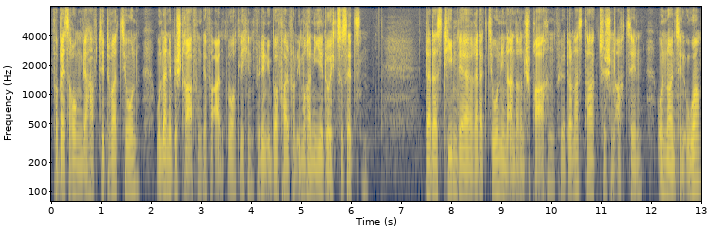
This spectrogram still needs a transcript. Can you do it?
Verbesserungen der Haftsituation und eine Bestrafung der Verantwortlichen für den Überfall von Imraniye durchzusetzen. Da das Team der Redaktion in anderen Sprachen für Donnerstag zwischen 18 und 19 Uhr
